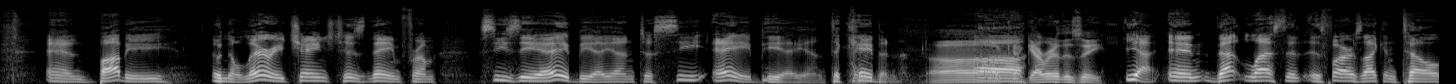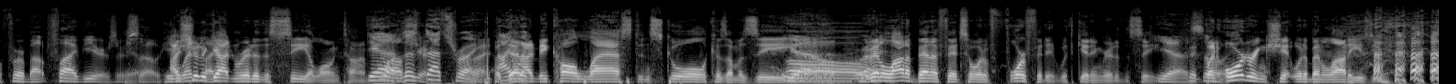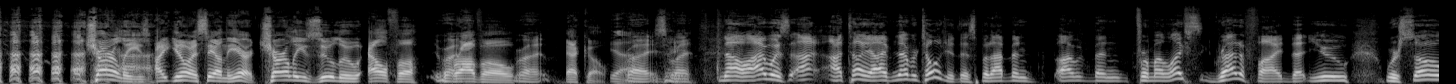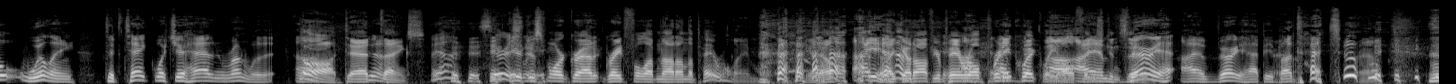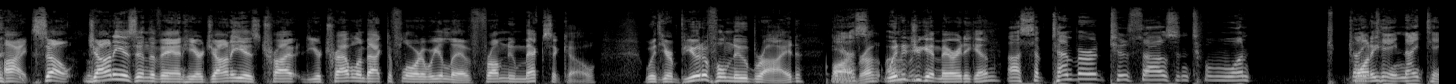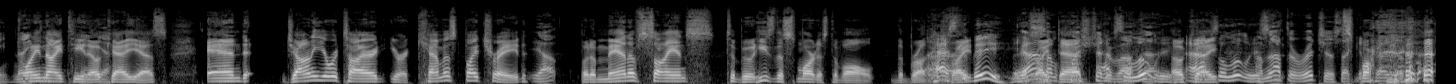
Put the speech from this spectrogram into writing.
And Bobby, oh, no, Larry changed his name from C Z A B A N to C A B A N to Caban. Oh, okay. Got rid of the Z. Yeah, and that lasted, as far as I can tell, for about five years or so. He I should have gotten rid of the C a long time. yeah, well, th- sure. that's right. Right. But I then would- I'd be called last in school because I'm a Z. Yeah. Oh, There've been a lot of benefits I would have forfeited with getting rid of the C. Yeah, so- but ordering shit would have been a lot easier. Charlie's, I, you know what I say on the air? Charlie Zulu Alpha Right. Bravo Right. Echo. Yeah. Right, right. No, I was. I, I tell you, I've never told you this, but I've been, I've been for my life gratified that you were so willing to take what you had and run with it. Uh, Oh, Dad, yeah. thanks. yeah, seriously. You're just more grat- grateful I'm not on the payroll anymore. You know, I, am. got off your payroll pretty I- quickly. uh, all I things am considered. very, ha- I am very happy about that too. All right, so Johnny is in the van here. Johnny is tri- you're traveling back to Florida where you live from New Mexico with your beautiful new bride, Yes, Barbara. When did you get married again? Uh, September 2020. 20? 19, 19, 2019. Yeah. Okay, yes. And Johnny, you're retired. You're a chemist by trade. Yep. But a man of science to boot. He's the smartest of all the brothers, Has right? to be. Yeah, Right, some Dad? question Absolutely. about Okay. Absolutely. I'm not the richest, I Smart. can tell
